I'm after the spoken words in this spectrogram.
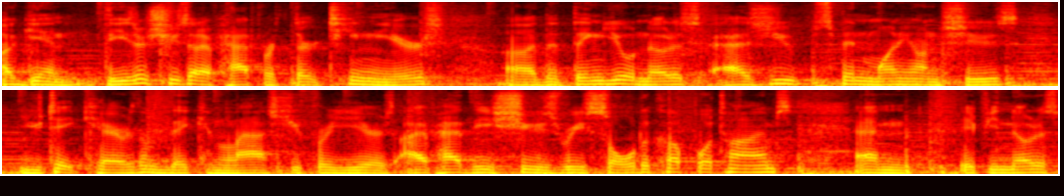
again, these are shoes that I've had for 13 years. Uh, the thing you'll notice as you spend money on shoes, you take care of them, they can last you for years. I've had these shoes resoled a couple of times, and if you notice,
